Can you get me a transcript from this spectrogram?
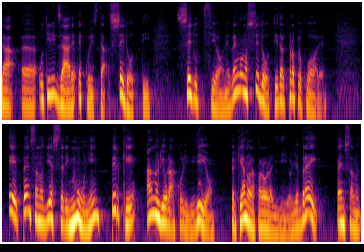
da eh, utilizzare è questa, sedotti, seduzione, vengono sedotti dal proprio cuore e pensano di essere immuni perché hanno gli oracoli di Dio, perché hanno la parola di Dio. Gli ebrei pensano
